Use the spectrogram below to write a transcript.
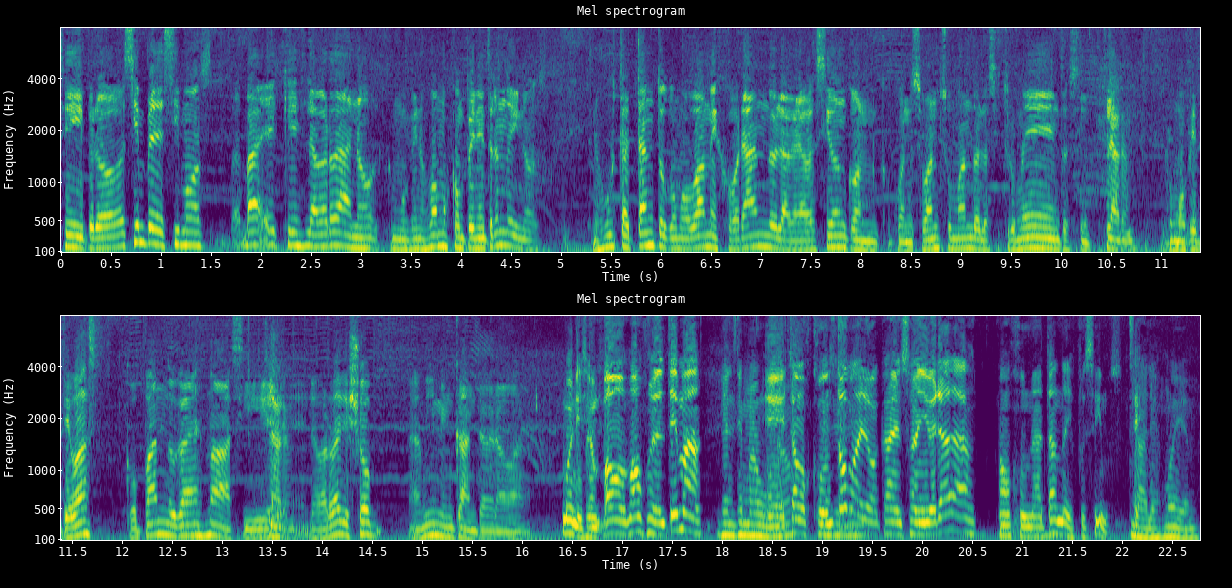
Sí, pero siempre decimos va, es que es la verdad, no, como que nos vamos compenetrando y nos, nos gusta tanto como va mejorando la grabación con, con- cuando se van sumando los instrumentos y Claro. como que te vas copando cada vez más y Claro. eh, la verdad que yo a mí me encanta grabar. Buenísimo. Vamos, vamos con el tema. Del tema uno. Eh, estamos con Sí, sí, sí. Tómalo acá en Zona Liberada. Vamos con una tanda y después seguimos. Dale, muy bien.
